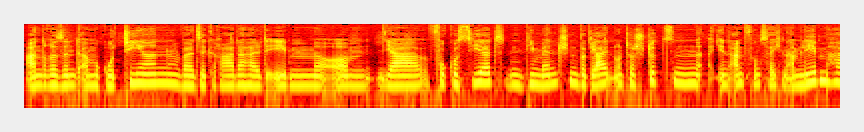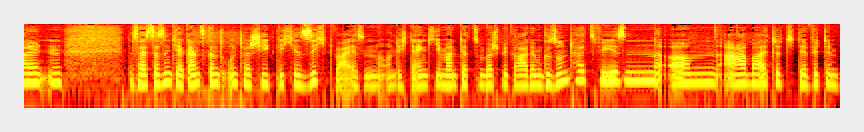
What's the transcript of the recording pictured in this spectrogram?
Andere sind am Rotieren, weil sie gerade halt eben ähm, ja fokussiert die Menschen begleiten, unterstützen, in Anführungszeichen am Leben halten. Das heißt, das sind ja ganz, ganz unterschiedliche Sichtweisen. Und ich denke, jemand, der zum Beispiel gerade im Gesundheitswesen ähm, arbeitet, der wird den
